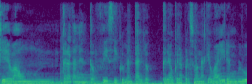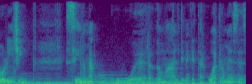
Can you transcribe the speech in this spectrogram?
lleva un tratamiento físico y mental. Yo creo que la persona que va a ir en Blue Origin si no me acuerdo mal, tiene que estar cuatro meses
